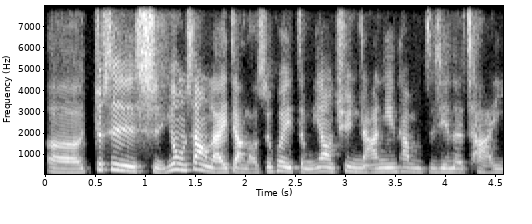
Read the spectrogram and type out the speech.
嗯、呃，就是使用上来讲，老师会怎么样去拿捏他们之间的差异？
